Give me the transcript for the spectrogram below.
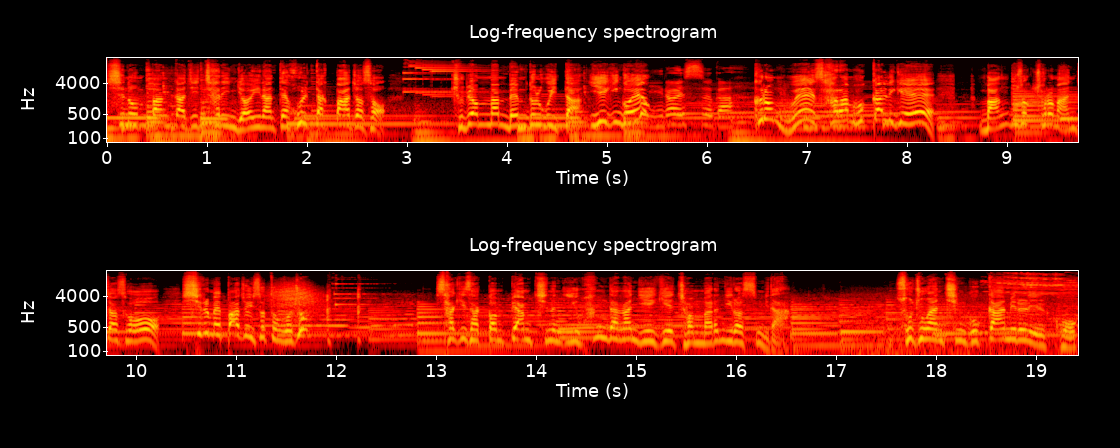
신혼방까지 차린 여인한테 홀딱 빠져서 주변만 맴돌고 있다 이 얘긴 거예요? 이럴 수가. 그럼 왜 사람 헛갈리게 망부석처럼 앉아서 시름에 빠져 있었던 거죠? 사기 사건 뺨치는 이 황당한 얘기의 전말은 이렇습니다. 소중한 친구 까미를 잃고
